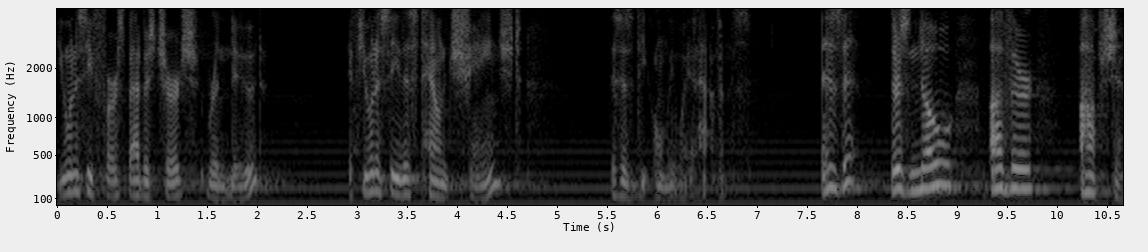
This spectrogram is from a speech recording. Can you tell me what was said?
you want to see First Baptist Church renewed, if you want to see this town changed, this is the only way it happens. This is it. There's no other option.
